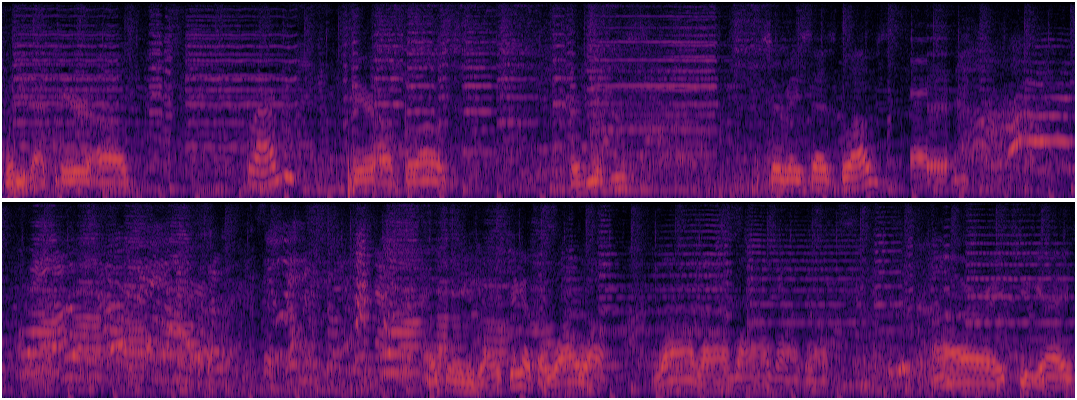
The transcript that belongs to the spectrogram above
What do you got? Pair of Gloves. pair of gloves or mittens. Survey says gloves. Okay, you guys, check out the wah wah. Wah wah wah wah. All right, you guys.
